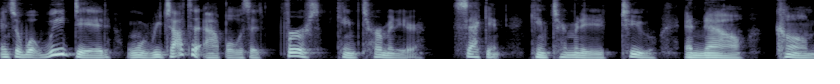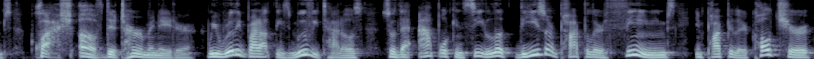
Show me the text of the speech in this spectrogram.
And so what we did when we reached out to Apple was that first came Terminator, second came Terminator 2, and now comes Clash of the Terminator. We really brought out these movie titles so that Apple can see, look, these are popular themes in popular culture,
